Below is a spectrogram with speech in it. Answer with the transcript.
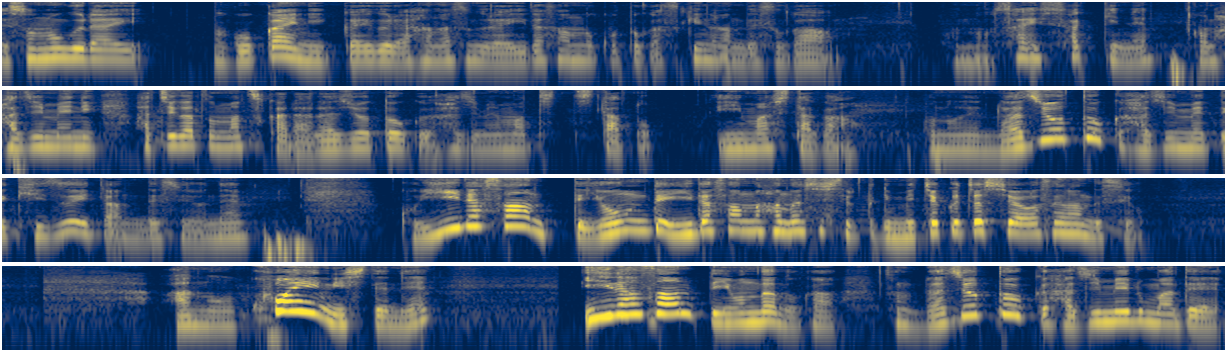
でそのぐらい、ま、5回に1回ぐらい話すぐらい飯田さんのことが好きなんですがこのささっきねこの初めに8月末からラジオトーク始めましたと言いましたがこのねラジオトーク始めて気づいたんですよね。こう飯田さんって呼んで飯田さんの話してる時めちゃくちゃ幸せなんですよ。あの声にしてね飯田さんって呼んだのがそのラジオトーク始めるまで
